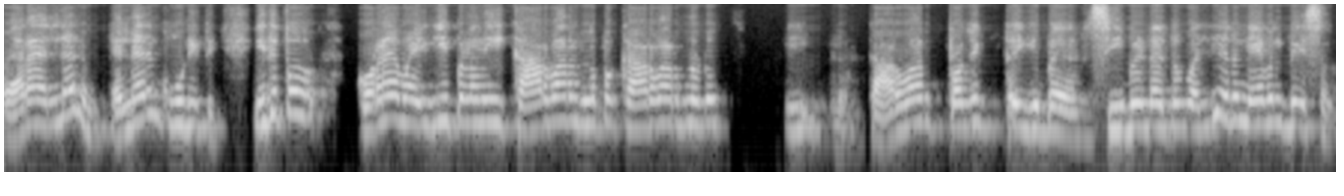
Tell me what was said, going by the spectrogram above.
വേറെ എല്ലാരും എല്ലാരും കൂടിയിട്ട്. ഇതിപ്പോ കുറെ വൈകിയപ്പോഴാണ് ഈ കാർവാർ ഉള്ളപ്പോ കാർവാറിനോട് ഈ കാർവാർ പ്രൊജക്ട് സീബയുടെ വലിയൊരു നേവൽ ബേസ് ആണ്.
